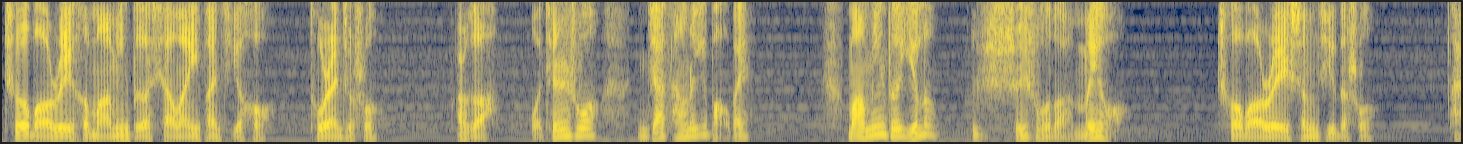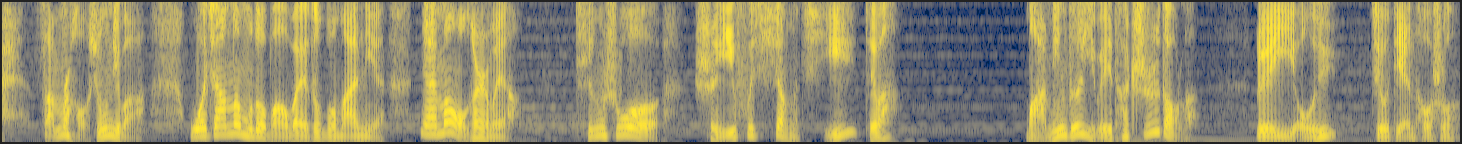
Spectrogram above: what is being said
车宝瑞和马明德下完一盘棋后，突然就说：“二哥，我听人说你家藏着一宝贝。”马明德一愣：“谁说的？没有。”车宝瑞生气的说：“哎，咱们是好兄弟吧？我家那么多宝贝都不瞒你，你还瞒我干什么呀？听说是一副象棋，对吧？”马明德以为他知道了，略一犹豫，就点头说：“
